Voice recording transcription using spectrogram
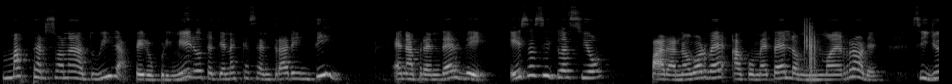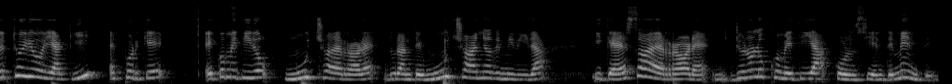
más personas a tu vida, pero primero te tienes que centrar en ti, en aprender de esa situación para no volver a cometer los mismos errores. Si yo estoy hoy aquí es porque he cometido muchos errores durante muchos años de mi vida y que esos errores yo no los cometía conscientemente.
